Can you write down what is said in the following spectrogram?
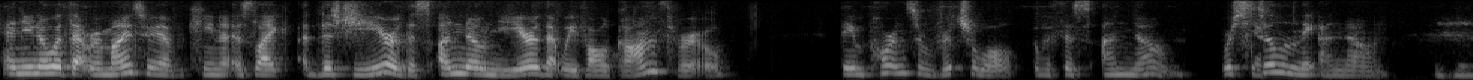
And you know what that reminds me of, Kina, is like this year, this unknown year that we've all gone through, the importance of ritual with this unknown. We're still yeah. in the unknown mm-hmm.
